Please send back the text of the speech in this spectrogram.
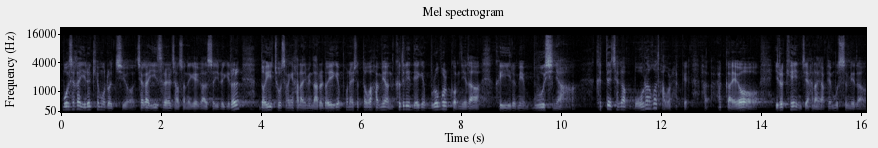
모세가 이렇게 물었지요. 제가 이스라엘 자손에게 가서 이르기를 너희 조상의 하나님이 나를 너희에게 보내셨다고 하면 그들이 내게 물어볼 겁니다. 그 이름이 무엇이냐? 그때 제가 뭐라고 답을 할까요? 이렇게 이제 하나님 앞에 묻습니다.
